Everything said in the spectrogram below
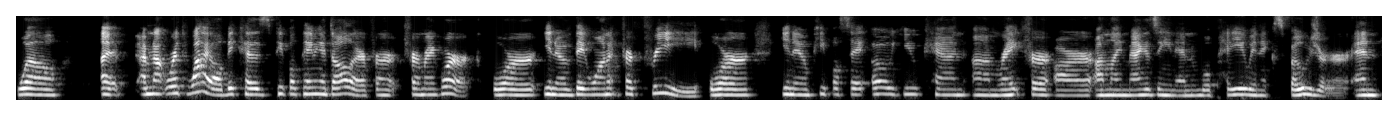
well I, am not worthwhile because people pay me a dollar for for my work or you know they want it for free or you know people say oh you can um, write for our online magazine and we'll pay you in exposure. And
